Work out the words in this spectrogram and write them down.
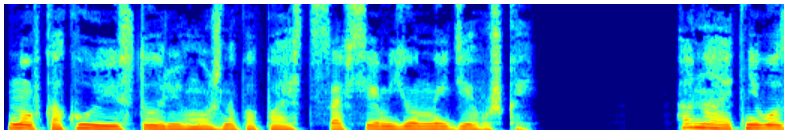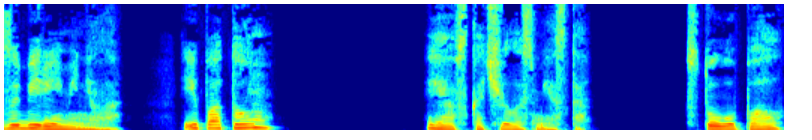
«Ну, в какую историю можно попасть совсем юной девушкой?» Она от него забеременела. И потом... Я вскочила с места. Стул упал,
